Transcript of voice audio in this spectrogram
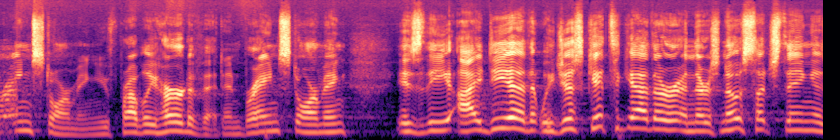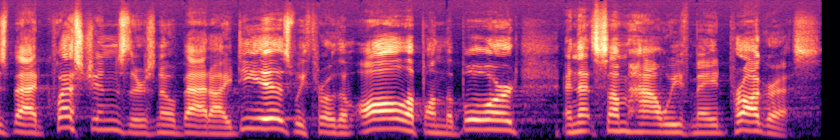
brainstorming. You've probably heard of it. And brainstorming is the idea that we just get together and there's no such thing as bad questions, there's no bad ideas, we throw them all up on the board, and that somehow we've made progress.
